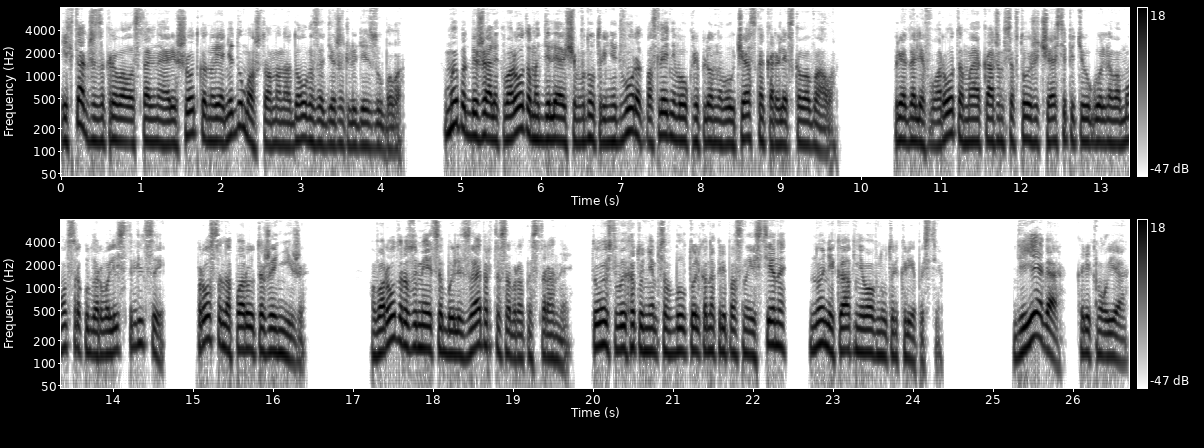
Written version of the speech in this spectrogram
Их также закрывала стальная решетка, но я не думал, что она надолго задержит людей Зубова. Мы подбежали к воротам, отделяющим внутренний двор от последнего укрепленного участка Королевского вала. Преодолев ворота, мы окажемся в той же части пятиугольного монстра, куда рвались стрельцы, просто на пару этажей ниже. Ворота, разумеется, были заперты с обратной стороны. То есть выход у немцев был только на крепостные стены, но никак не вовнутрь крепости. «Диего!» — крикнул я.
